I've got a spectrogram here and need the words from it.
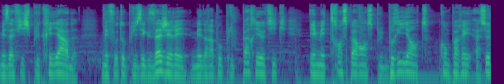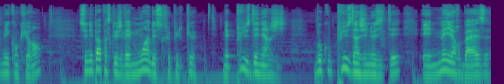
mes affiches plus criardes, mes photos plus exagérées, mes drapeaux plus patriotiques et mes transparences plus brillantes comparées à ceux de mes concurrents, ce n'est pas parce que j'avais moins de scrupules qu'eux, mais plus d'énergie, beaucoup plus d'ingéniosité et une meilleure base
